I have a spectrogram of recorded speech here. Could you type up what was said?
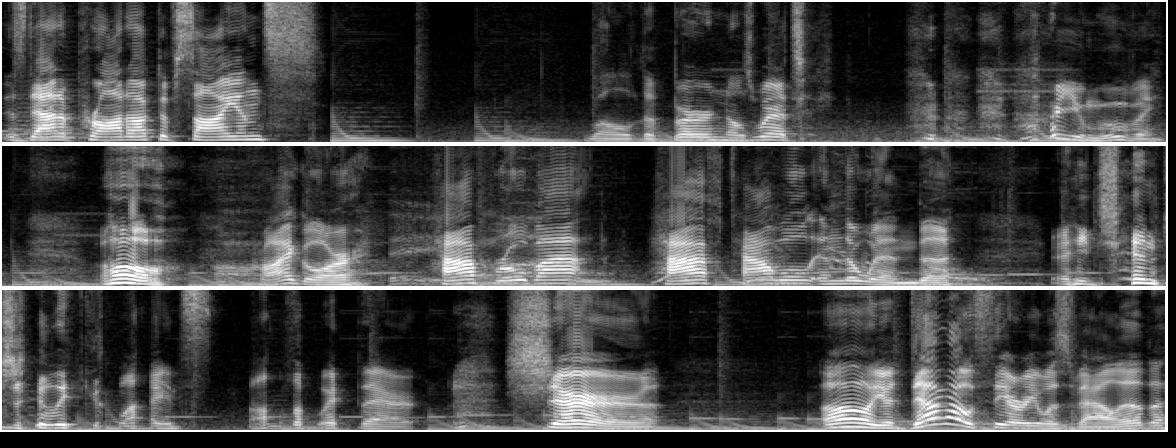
Is that a product of science? Well, the bird knows where to... How are you moving? Oh, Crygor. Half robot, half towel in the wind. and he gingerly glides all the way there. Sure. Oh, your demo theory was valid.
